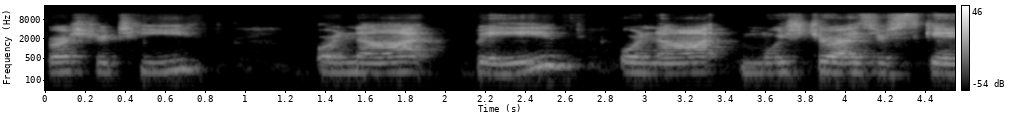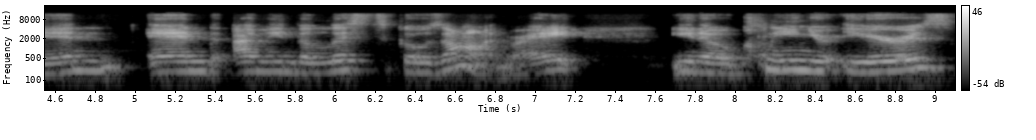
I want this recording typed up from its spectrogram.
brush your teeth or not bathe or not moisturize your skin. And I mean, the list goes on, right? You know, clean your ears.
